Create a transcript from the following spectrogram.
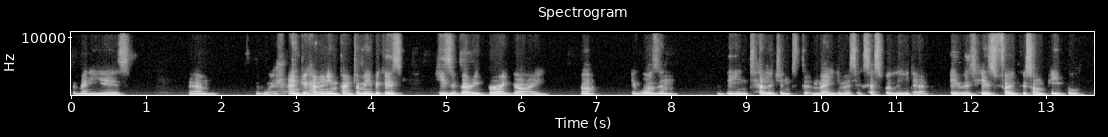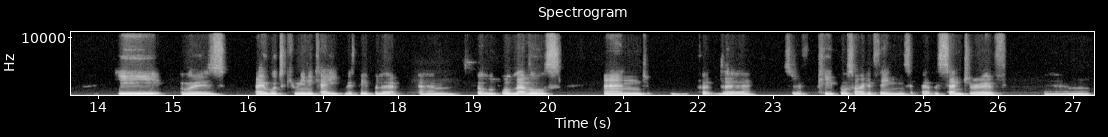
for many years. Um, Andrew had an impact on me because he's a very bright guy, but it wasn't the intelligence that made him a successful leader. It was his focus on people. He was able to communicate with people at um, all, all levels and put the sort of people side of things at the center of um,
